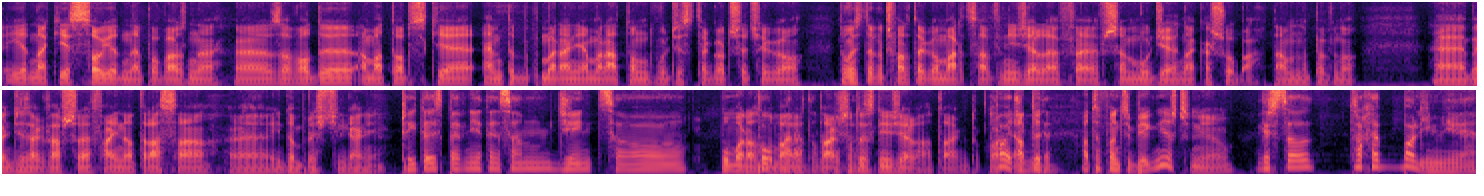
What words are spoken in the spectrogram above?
Jednak jest, są jedne poważne zawody amatorskie. MTB Pomerania Maraton 23, 24 marca w niedzielę w, w Szemudzie na Kaszubach. Tam na pewno będzie jak zawsze fajna trasa e, i dobre ściganie. Czyli to jest pewnie ten sam dzień, co Półmaraton, Półmaraton, tak, bo to jest niedziela, tak, dokładnie. A ty, ten- a ty w końcu biegniesz, czy nie? Wiesz co, trochę boli mnie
